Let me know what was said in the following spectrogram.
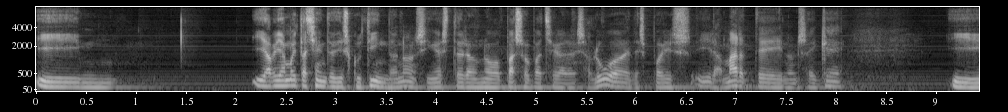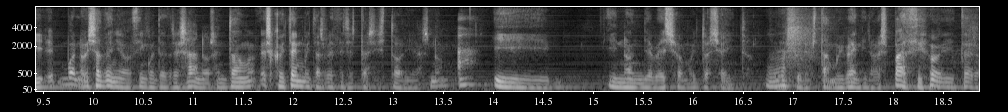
E e había moita xente discutindo, non? Sin isto era un novo paso para chegar a esa lúa e despois ir a Marte e non sei que. E, bueno, xa teño 53 anos, entón escoitei moitas veces estas historias, non? Ah. E e non lle vexo moito xeito. Uh. Mm. Decir, está moi ben ir ao espacio e ter,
